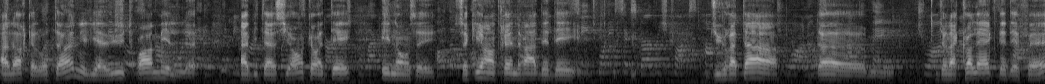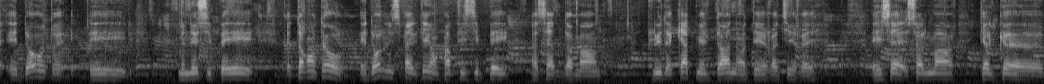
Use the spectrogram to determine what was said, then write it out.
alors qu'à l'automne, il y a eu 3 000 habitations qui ont été inondées, ce qui entraînera du retard de de la collecte des défais et d'autres municipalités, Toronto et d'autres municipalités ont participé à cette demande. Plus de 4 000 tonnes ont été retirées et c'est seulement quelques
